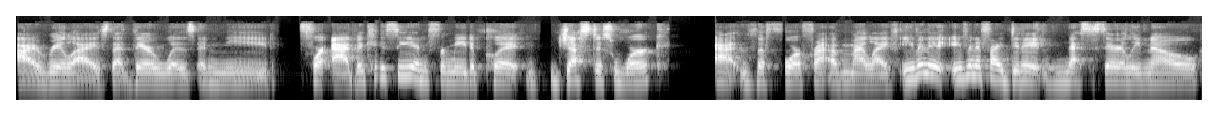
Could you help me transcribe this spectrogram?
I realized that there was a need for advocacy and for me to put justice work at the forefront of my life even if, even if I didn't necessarily know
